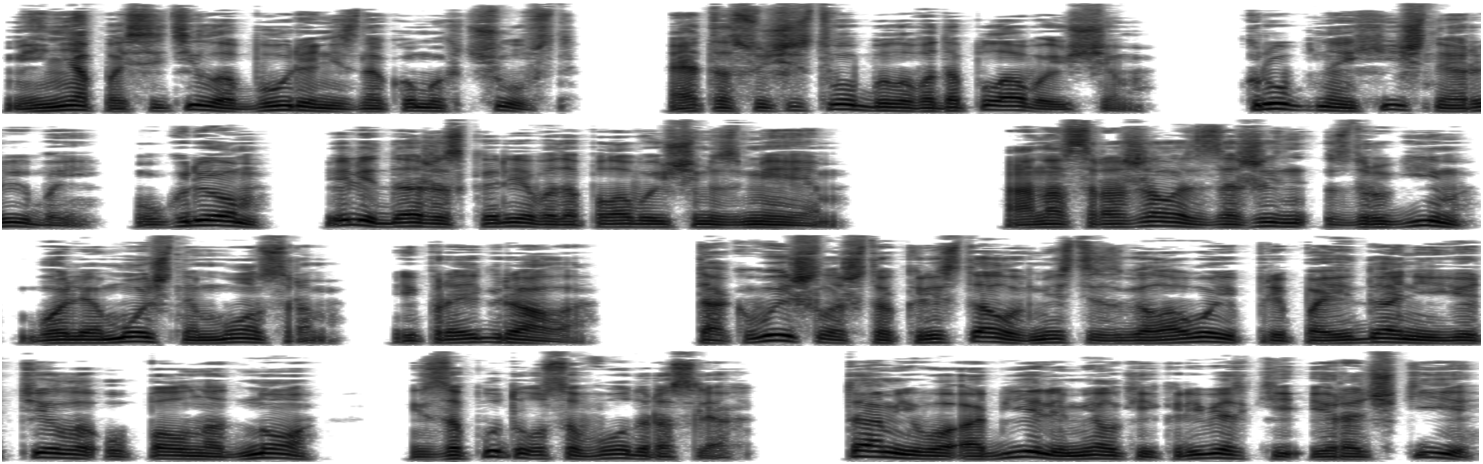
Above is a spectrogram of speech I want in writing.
Меня посетила буря незнакомых чувств. Это существо было водоплавающим, крупной хищной рыбой, угрем или даже скорее водоплавающим змеем. Она сражалась за жизнь с другим, более мощным монстром и проиграла. Так вышло, что кристалл вместе с головой при поедании ее тела упал на дно и запутался в водорослях. Там его объели мелкие креветки и рачки,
